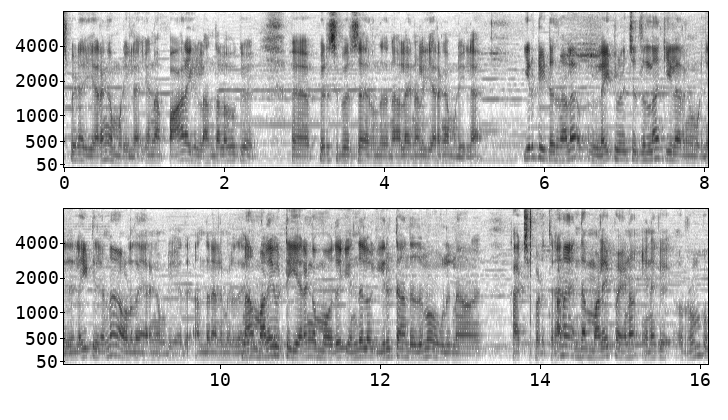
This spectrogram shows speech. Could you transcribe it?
ஸ்பீடாக இறங்க முடியல. ஏன்னா பாறைகள் அந்தளவுக்கு பெருசு பெருசாக இருந்ததுனால என்னால் இறங்க முடியல. இருட்டிட்டதுனால லைட் வெளிச்சத்துலாம் கீழே இறங்க முடிஞ்சது. லைட் இல்லைன்னா அவ்வளோதான் இறங்க முடியாது. அந்த நிலைமையில தான் நான் மலை விட்டு இறங்கும் போது எந்த அளவுக்கு இருட்டாக இருந்ததுன்னு உங்களுக்கு நான் காட்சிப்படுத்துகிறேன் ஆனால் இந்த மலை பயணம் எனக்கு ரொம்ப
